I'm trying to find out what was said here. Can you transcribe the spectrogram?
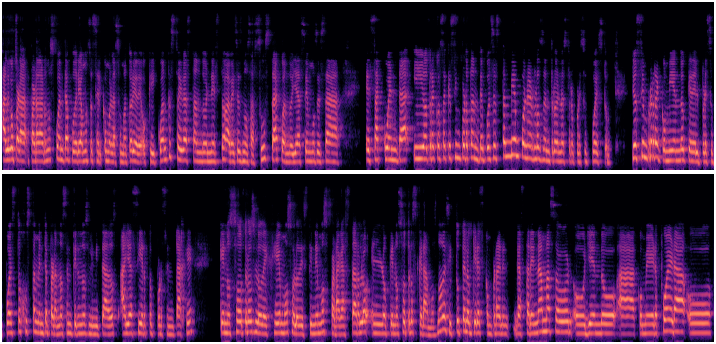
algo para, para, darnos cuenta podríamos hacer como la sumatoria de, ok, ¿cuánto estoy gastando en esto? A veces nos asusta cuando ya hacemos esa, esa cuenta. Y otra cosa que es importante, pues es también ponerlos dentro de nuestro presupuesto. Yo siempre recomiendo que del presupuesto, justamente para no sentirnos limitados, haya cierto porcentaje que nosotros lo dejemos o lo destinemos para gastarlo en lo que nosotros queramos, ¿no? De si tú te lo quieres comprar, gastar en Amazon o yendo a comer fuera o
